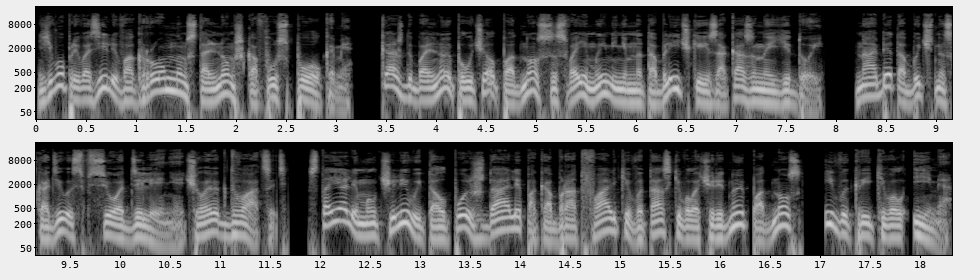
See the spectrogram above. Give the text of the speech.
Его привозили в огромном стальном шкафу с полками. Каждый больной получал поднос со своим именем на табличке и заказанной едой. На обед обычно сходилось все отделение, человек двадцать. Стояли молчаливой толпой, ждали, пока брат Фальки вытаскивал очередной поднос и выкрикивал имя.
